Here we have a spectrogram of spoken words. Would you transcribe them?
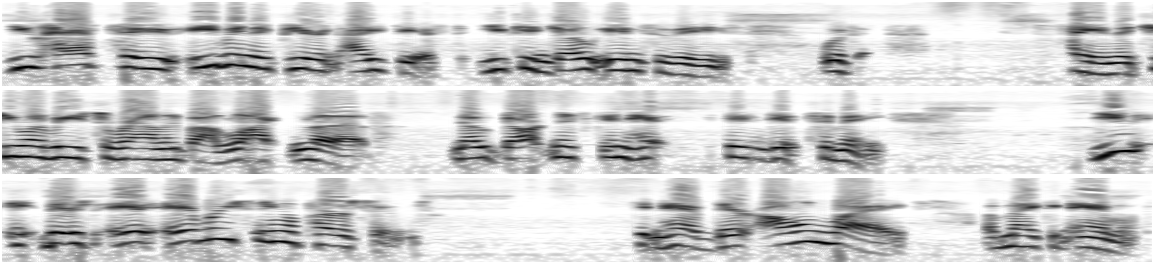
you have to. Even if you're an atheist, you can go into these with saying that you want to be surrounded by light and love. No darkness can ha- can get to me. You there's every single person can have their own way of making amulets,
